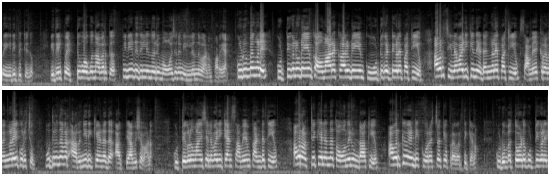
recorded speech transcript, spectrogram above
പ്രേരിപ്പിക്കുന്നു. ഇതിൽ പെട്ടുപോകുന്നവർക്ക് പിന്നീട് ഇതിൽ നിന്നൊരു മോചനം ഇല്ലെന്ന് വേണം പറയാൻ. കുടുംബങ്ങളിൽ കുട്ടികളുടെയും കൗമാരക്കാരുടെയും കൂട്ടുകെട്ടുകളെ പറ്റിയും അവർ ചിലവഴിക്കുന്ന ഇടങ്ങളെ പറ്റിയും സമയക്രമങ്ങളെക്കുറിച്ചും മുതിർന്നവർ അറിഞ്ഞിരിക്കേണ്ടത് അത്യാവശ്യമാണ്. കുട്ടികളുമായി ചെലവഴിക്കാൻ സമയം കണ്ടെത്തിയും അവർ ഒറ്റയ്ക്കല്ലെന്ന തോന്നലുണ്ടാക്കിയും അവർക്ക് വേണ്ടി കുറച്ചൊക്കെ പ്രവർത്തിക്കണം. കുടുംബത്തോട് കുട്ടികളിൽ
